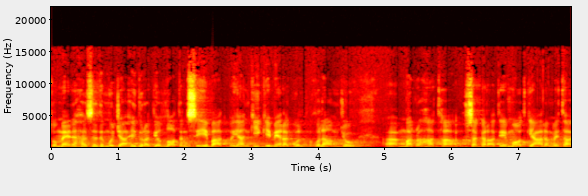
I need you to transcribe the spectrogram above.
तो मैंने हज़रत मुजाहिद रदी अल्लाह से ये बात बयान की कि मेरा ग़ुलाम जो मर रहा था, सकरात मौत के आलम में था,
